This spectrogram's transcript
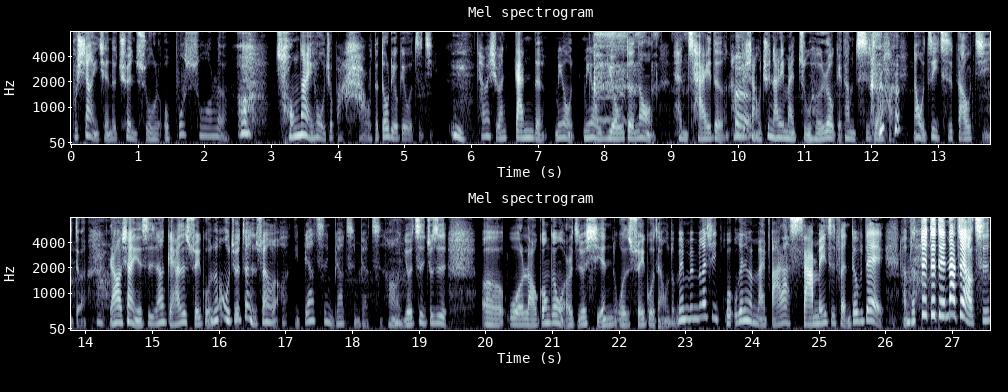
不像以前的劝说了，我不说了。从那以后我就把好的都留给我自己。嗯，他们喜欢干的，没有没有油的那种。很柴的，然后我就想我去哪里买组合肉给他们吃就好，然后我自己吃高级的。然后像也是，然后给他的水果，那我觉得这很酸，哦，你不要吃，你不要吃，你不要吃哈。有一次就是，呃，我老公跟我儿子就嫌我的水果这样，我说没没没关系，我我跟你们买拔辣撒梅子粉，对不对？他们说对对对，那最好吃。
